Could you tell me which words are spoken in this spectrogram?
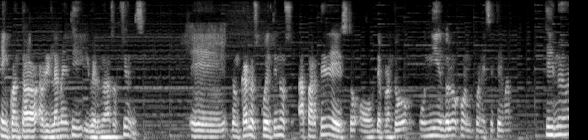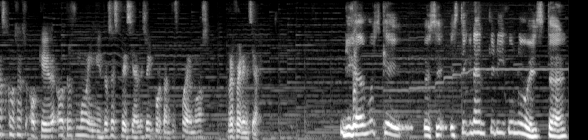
en cuanto a abrir la mente y, ver nuevas opciones. Eh, don Carlos, cuéntenos, aparte de esto, o de pronto uniéndolo con, con este tema, ¿qué nuevas cosas o qué otros movimientos especiales o importantes podemos referenciar? Digamos que pues, este gran trígono está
